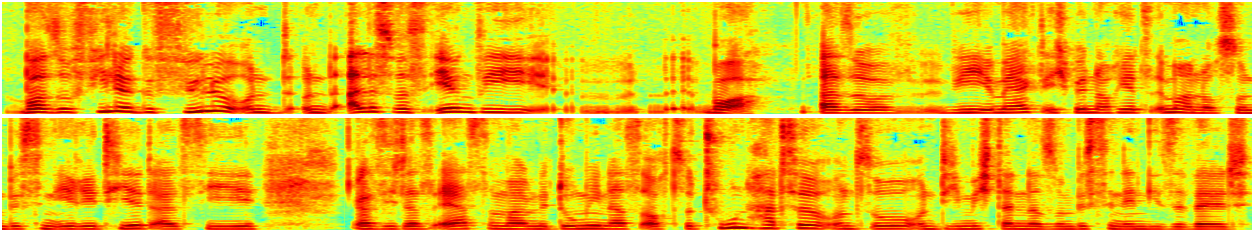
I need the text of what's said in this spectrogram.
boah, so viele Gefühle und, und alles, was irgendwie, boah, also wie ihr merkt, ich bin auch jetzt immer noch so ein bisschen irritiert, als die, als ich das erste Mal mit Dominas auch zu tun hatte und so und die mich dann da so ein bisschen in diese Welt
